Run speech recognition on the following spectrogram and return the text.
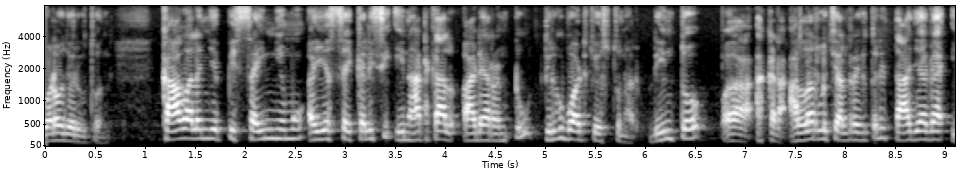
గొడవ జరుగుతోంది. కావాలని చెప్పి సైన్యము ఐఎస్ఐ కలిసి ఈ నాటకాలు ఆడారంటూ తిరుగుబాటు చేస్తున్నారు. దీంతో అక్కడ అల్లర్లు చెలరేగుతున్నాయి. తాజాగా ఈ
